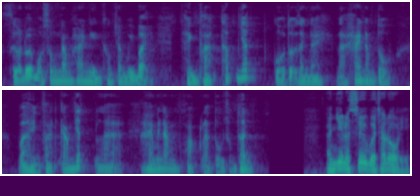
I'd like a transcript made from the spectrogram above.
sửa đổi bổ sung năm 2017, hình phạt thấp nhất của tội danh này là 2 năm tù và hình phạt cao nhất là 20 năm hoặc là tù trung thân. À, như luật sư vừa trao đổi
